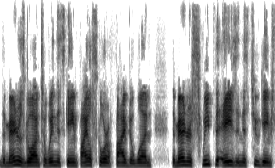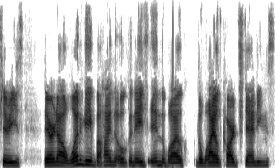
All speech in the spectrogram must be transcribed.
the Mariners go on to win this game. Final score of five to one. The Mariners sweep the A's in this two-game series. They are now one game behind the Oakland A's in the wild the wild card standings,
